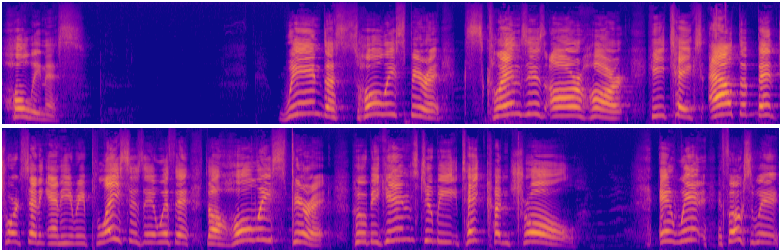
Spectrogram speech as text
holiness. When the Holy Spirit cleanses our heart, He takes out the bent towards sinning and He replaces it with it, the Holy Spirit, who begins to be take control and when, folks, we,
